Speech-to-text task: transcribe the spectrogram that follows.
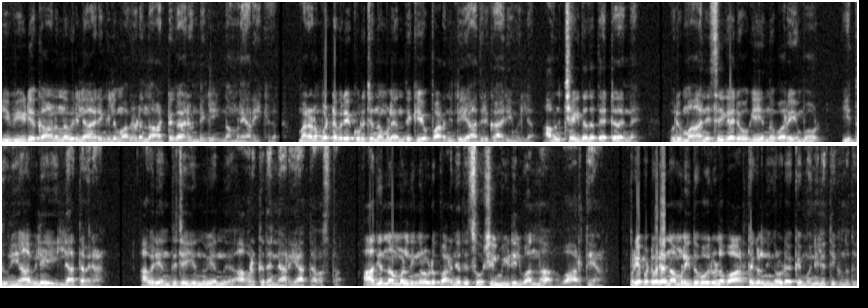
ഈ വീഡിയോ കാണുന്നവരിൽ ആരെങ്കിലും അവരുടെ നാട്ടുകാരുണ്ടെങ്കിൽ നമ്മളെ അറിയിക്കുക. മരണപ്പെട്ടവരെക്കുറിച്ച് നമ്മൾ എന്തൊക്കെയോ പറഞ്ഞിട്ട് യാതൊരു കാര്യമില്ല അവൻ ചെയ്തത് തെറ്റ് തന്നെ. ഒരു മാനസിക രോഗി എന്ന് പറയുമ്പോൾ ഈ ദുനിയാവിലേ ഇല്ലാത്തവരാണ്. അവരെന്ത് ചെയ്യുന്നു എന്ന് അവർക്ക് തന്നെ അറിയാത്ത അവസ്ഥ. ആദ്യം നമ്മൾ നിങ്ങളോട് പറഞ്ഞത് സോഷ്യൽ മീഡിയയിൽ വന്ന വാർത്തയാണ്. പ്രിയപ്പെട്ടവരെ നമ്മൾ ഇതുപോലുള്ള വാർത്തകൾ നിങ്ങളുടെയൊക്കെ മുന്നിലെത്തിക്കുന്നത്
